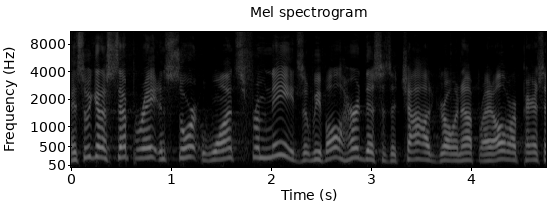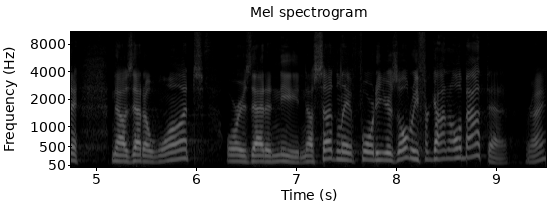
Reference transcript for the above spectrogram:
And so we got to separate and sort wants from needs. And we've all heard this as a child growing up, right? All of our parents say, now, is that a want or is that a need? Now, suddenly at 40 years old, we've forgotten all about that, right?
